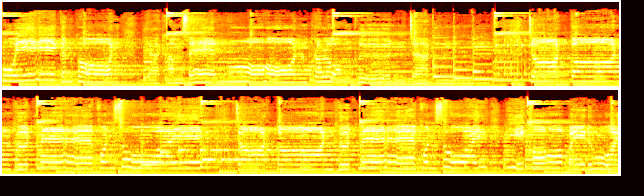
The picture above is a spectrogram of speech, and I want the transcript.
คุยกันก่อน อย่าทำแสนงอนเพราะลมคลื่นจัด จอดก่อนเถิดแม่คนสวย จอดก่อนเถิดแม่คนสวย พี่ขอไปด้วย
